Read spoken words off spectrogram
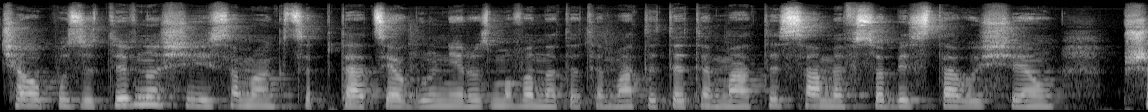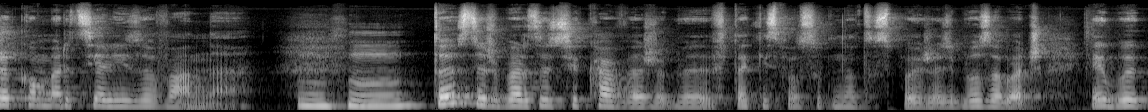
ciało pozytywność i sama akceptacja, ogólnie rozmowa na te tematy, te tematy same w sobie stały się przekomercjalizowane. Mhm. To jest też bardzo ciekawe, żeby w taki sposób na to spojrzeć, bo zobacz, jakby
